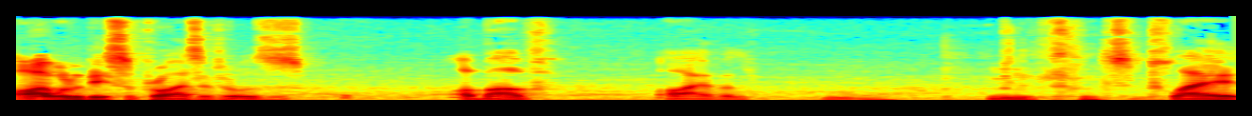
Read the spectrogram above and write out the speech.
I wouldn't be surprised if it was above Ivan. Mm. Just play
